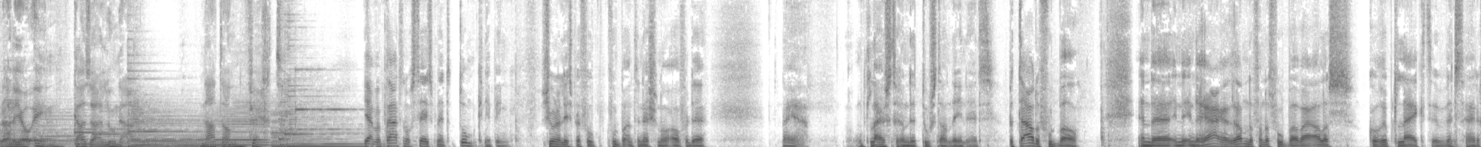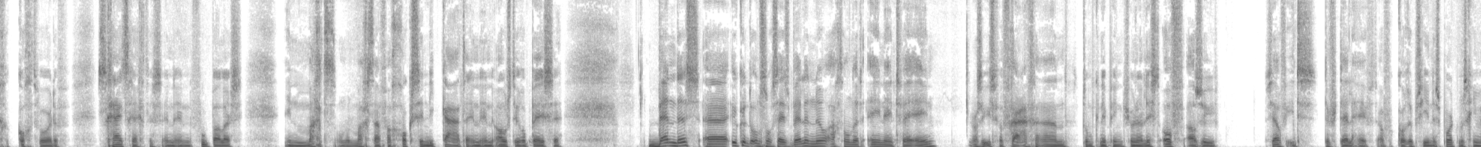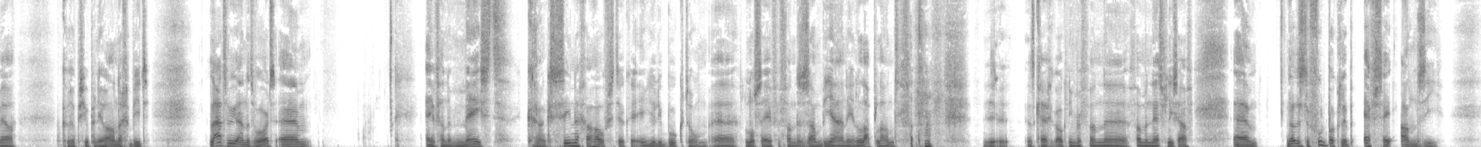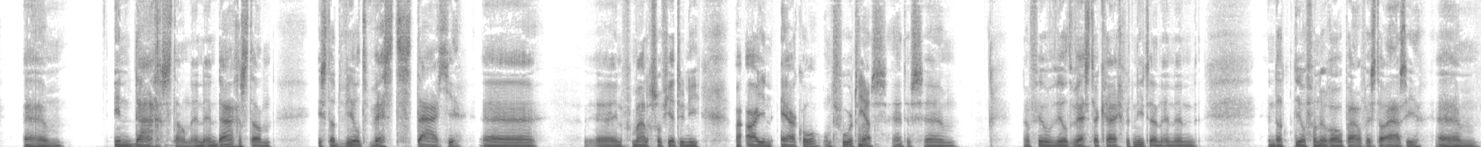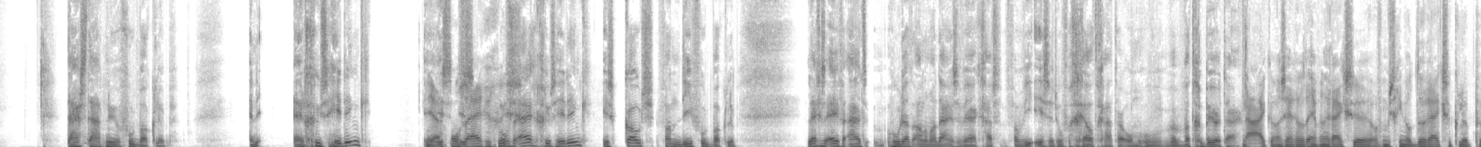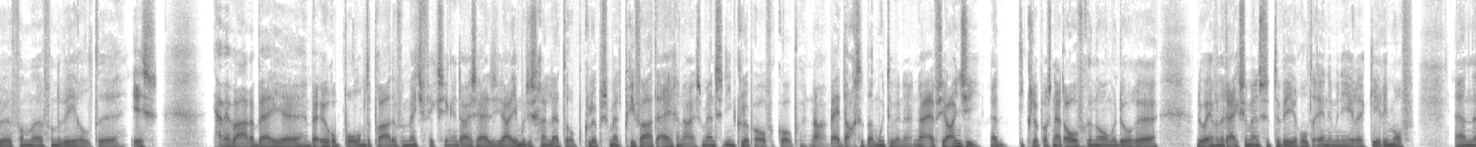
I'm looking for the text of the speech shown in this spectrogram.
Radio 1, Casa Luna. Nathan Vecht. Ja, we praten nog steeds met Tom Knipping. Journalist bij Vo- Voetbal International over de... nou ja, ontluisterende toestanden in het betaalde voetbal. En de, in, de, in de rare randen van het voetbal waar alles corrupt lijkt. Wedstrijden gekocht worden. Scheidsrechters en, en voetballers in macht, onder macht staan van goksyndicaten en, en Oost-Europese bendes. Eh, u kunt ons nog steeds bellen, 0800-1121. Als u iets wil vragen aan Tom Knipping, journalist... of als u zelf iets te vertellen heeft over corruptie in de sport... misschien wel corruptie op een heel ander gebied. Laten we u aan het woord. Ehm, een van de meest krankzinnige hoofdstukken in jullie boek, Tom... eh, los even van de Zambianen in Lapland... Eh, dat krijg ik ook niet meer van, van mijn netvlies af. Ehm, dat is de voetbalclub FC Anzi. Ehm, in Dagestan. En, en Dagestan is dat Wild West-staatje... eh, eh, in de voormalige Sovjet-Unie... waar Arjen Erkel ontvoerd Ja. was. Dus ehm, nou, veel Wild Wester krijgen we het niet. En, en, en in dat deel van Europa, of West-Azië. Ehm, daar staat nu een voetbalclub. En, en Guus Hiddink... Ja, onze eigen Guus. Onze eigen Guus Hiddink is coach van die voetbalclub. Leg eens even uit hoe dat allemaal daar in zijn werk gaat. Van wie is het? Hoeveel geld gaat daar om? Hoe, wa- wat gebeurt daar? Nou, ik kan wel zeggen dat het een van de rijkste, of misschien wel de rijkste club eh, van, eh, van de wereld eh, is. Ja, wij waren bij, eh, bij Europol om te praten over matchfixing. En daar zeiden ze, ja, je moet eens gaan letten op clubs met private eigenaars. Mensen die een club overkopen. Nou, wij dachten, dan moeten we naar, naar FC Angie. Hè. Die club was net overgenomen door, eh, door een van de rijkste mensen ter wereld. Ene meneer eh, Kerimov. En...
